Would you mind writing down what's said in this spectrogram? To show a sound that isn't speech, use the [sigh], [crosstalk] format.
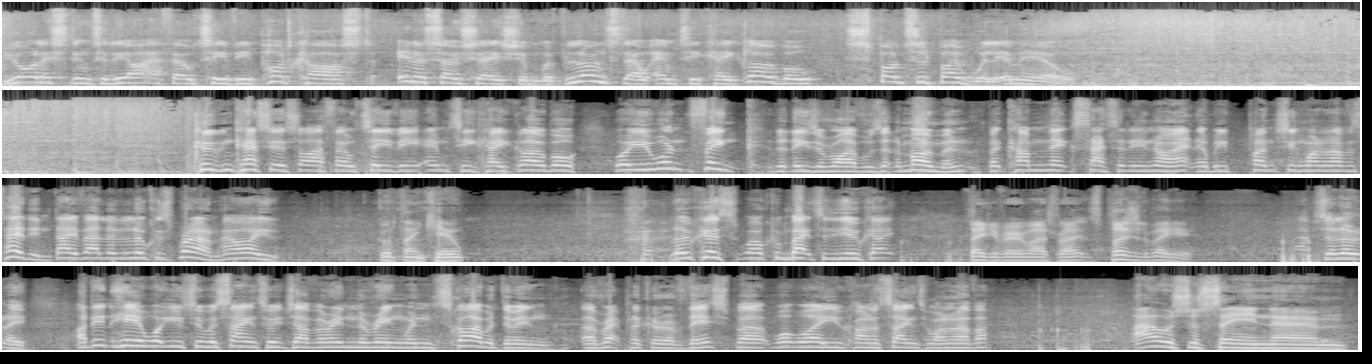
You're listening to the IFL TV podcast in association with Lonsdale MTK Global, sponsored by William Hill. Kugan Cassius, IFL TV, MTK Global. Well, you wouldn't think that these are rivals at the moment, but come next Saturday night, they'll be punching one another's head in. Dave Allen and Lucas Browne, how are you? Good, thank you. [laughs] Lucas, welcome back to the UK. Thank you very much, mate. It's a pleasure to be here. Absolutely. I didn't hear what you two were saying to each other in the ring when Sky were doing a replica of this, but what were you kind of saying to one another? I was just saying um,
